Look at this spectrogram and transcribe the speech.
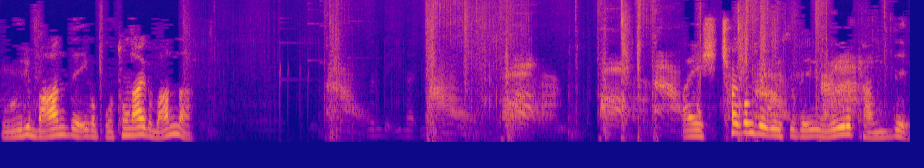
우리 많은데 이거 보통 나이도 많나? 근데 이나 이 아이씨, 철검 들고 있어도 왜 이렇게 안 돼,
